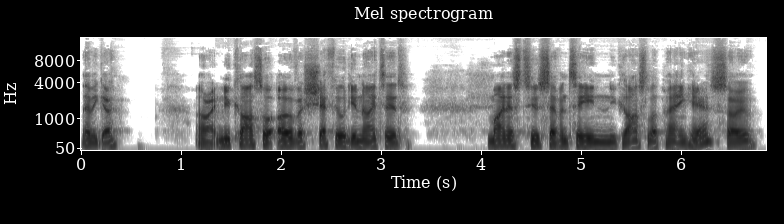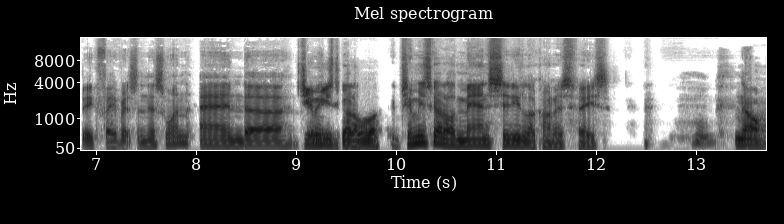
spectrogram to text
There we go. All right, Newcastle over Sheffield United. Minus 217 Newcastle are paying here. So big favorites in this one. And uh, Jimmy's got a look. Jimmy's got a Man City look on his face. No,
